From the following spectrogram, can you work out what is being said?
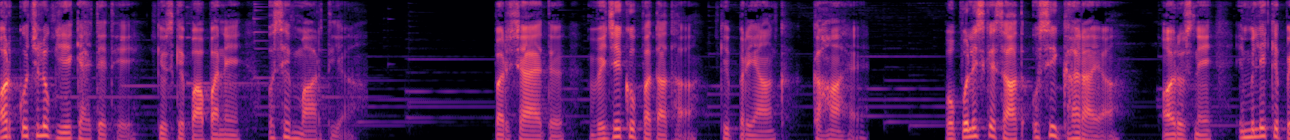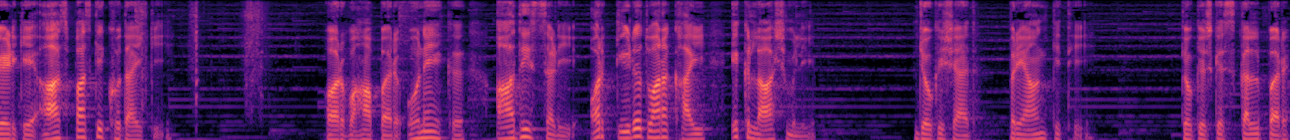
और कुछ लोग ये कहते थे कि उसके पापा ने उसे मार दिया। पर शायद विजय को पता था कि प्रियांक कहाँ है। वो पुलिस के साथ उसी घर आया, और उसने इमली के पेड़ के आसपास की खुदाई की, और वहाँ पर उन्हें एक आधी सड़ी और कीड़ों द्वारा खाई एक लाश मिली, जो कि शायद प्रियांक की थी। क्योंकि उसके स्कल पर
